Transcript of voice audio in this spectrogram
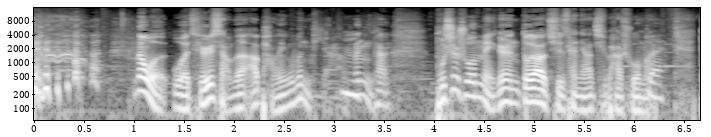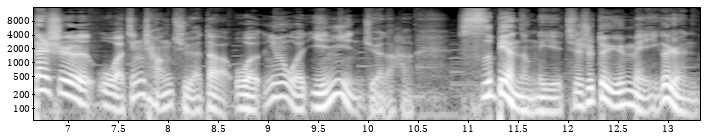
那我我其实想问阿庞一个问题啊，嗯那你看，不是说每个人都要去参加奇葩说吗？对。但是我经常觉得，我因为我隐隐觉得哈，思辨能力其实对于每一个人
